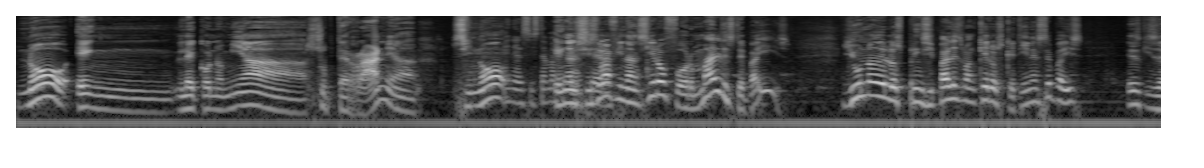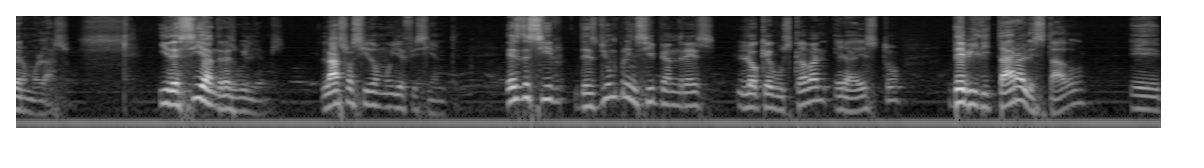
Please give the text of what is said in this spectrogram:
no en la economía subterránea, sino en, el sistema, financiero formal de este país. Y uno de los principales banqueros que tiene este país es Guillermo Lazo. Y decía Andrés Williams, Lazo ha sido muy eficiente. Es decir, desde un principio, Andrés, lo que buscaban era esto, debilitar al Estado, eh,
